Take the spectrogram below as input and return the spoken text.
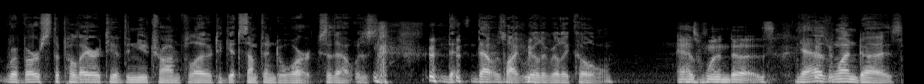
reversed the polarity of the neutron flow to get something to work. So that was th- that was like really really cool. As one does. Yeah, as one does.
